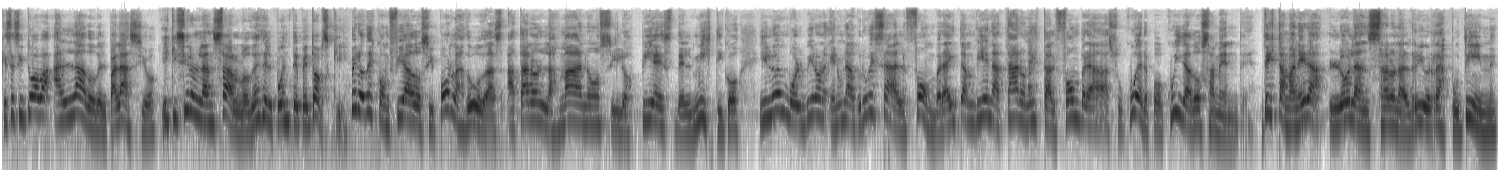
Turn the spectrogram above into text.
que se situaba al lado del palacio y quisieron lanzarlo desde el puente Petovsky. Pero desconfiados y por las dudas, ataron las manos y los pies del místico y lo envolvieron en una gruesa alfombra y también ataron esta alfombra a su cuerpo cuidadosamente. De esta manera lo lanzaron al río y Rasputín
